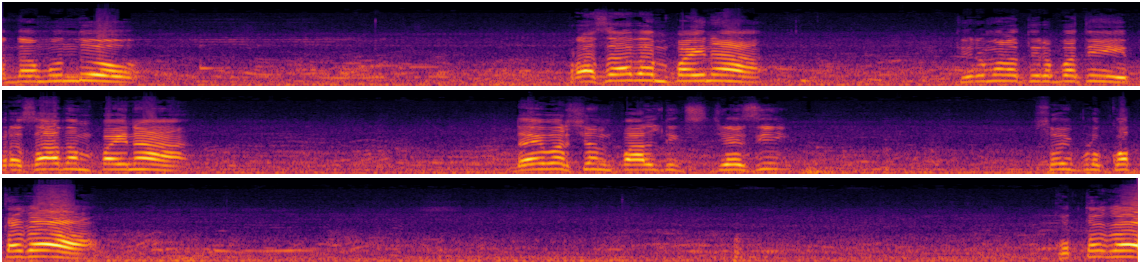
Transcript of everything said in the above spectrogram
అంతకుముందు ప్రసాదం పైన తిరుమల తిరుపతి ప్రసాదం పైన డైవర్షన్ పాలిటిక్స్ చేసి సో ఇప్పుడు కొత్తగా కొత్తగా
